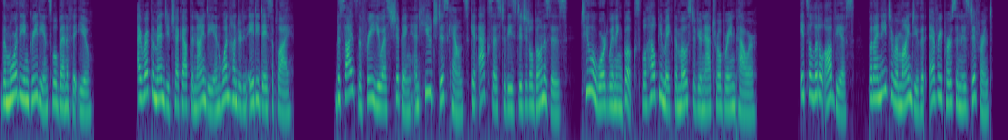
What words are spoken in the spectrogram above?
the more the ingredients will benefit you. I recommend you check out the 90 and 180 day supply. Besides the free US shipping and huge discounts get access to these digital bonuses, two award-winning books will help you make the most of your natural brain power. It's a little obvious, but I need to remind you that every person is different,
